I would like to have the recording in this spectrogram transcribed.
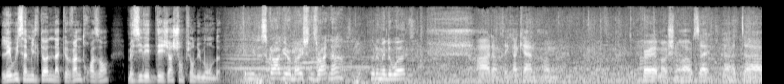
Lewis Hamilton n'a que 23 ans, mais il est déjà champion du monde. Can you describe your emotions right now? Put them into words. I don't think I can. I'm very emotional, I would say. And, uh,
